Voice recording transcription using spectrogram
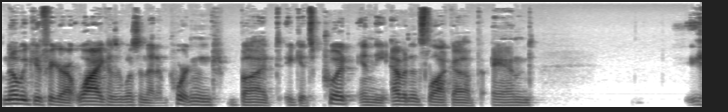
Nobody could figure out why because it wasn't that important, but it gets put in the evidence lockup, and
